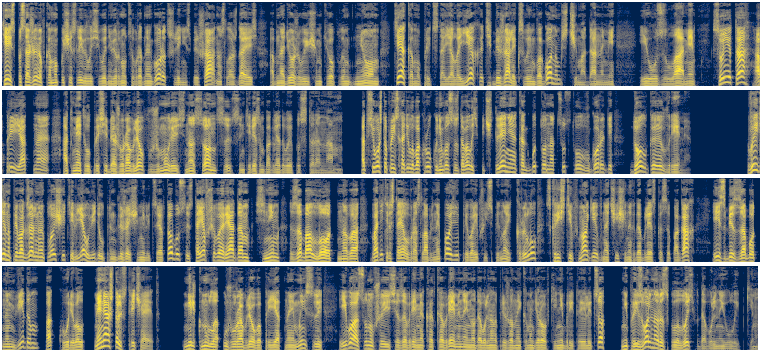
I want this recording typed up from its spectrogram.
Те из пассажиров, кому посчастливилось сегодня вернуться в родной город, шли не спеша, наслаждаясь обнадеживающим теплым днем. Те, кому предстояло ехать, бежали к своим вагонам с чемоданами и узлами. «Суета, а приятная», — отметил про себя Журавлев, жмурясь на солнце, с интересом поглядывая по сторонам. От всего, что происходило вокруг, у него создавалось впечатление, как будто он отсутствовал в городе долгое время. Выйдя на привокзальную площадь, Илья увидел принадлежащий милиции автобус и стоявшего рядом с ним Заболотного. Водитель стоял в расслабленной позе, привалившись спиной к крылу, скрестив ноги в начищенных до блеска сапогах и с беззаботным видом покуривал. «Меня, что ли, встречает?» Мелькнула у Журавлева приятная мысль, и его осунувшееся за время кратковременной, но довольно напряженной командировки небритое лицо непроизвольно расплылось в довольной улыбке.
